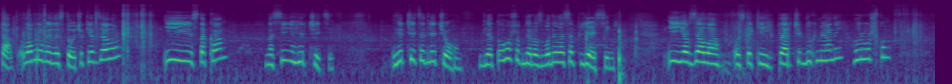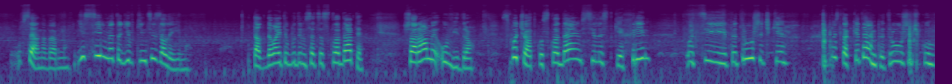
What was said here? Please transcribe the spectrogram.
Так, лавровий листочок я взяла і стакан насіння гірчиці. Гірчиця для чого? Для того, щоб не розводилася плесінь. І я взяла ось такий перчик духмяний горошком. Все, напевно. І сіль ми тоді в кінці залиємо. Так, давайте будемо все це складати шарами у відра. Спочатку складаємо всі листки хрін, оці петрушечки. Ось так, кидаємо петрушечку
